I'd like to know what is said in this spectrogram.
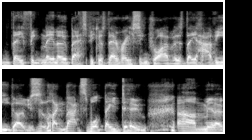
they think they know best because they're racing drivers. They have egos. Like that's what they do. Um, you know,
